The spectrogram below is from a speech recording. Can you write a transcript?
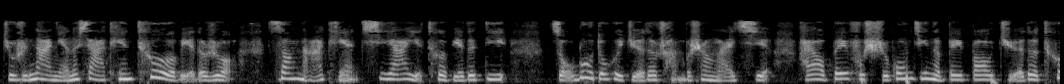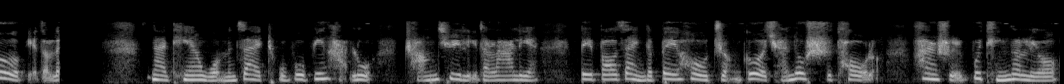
就是那年的夏天特别的热，桑拿天，气压也特别的低，走路都会觉得喘不上来气，还要背负十公斤的背包，觉得特别的累。那天我们在徒步滨海路长距离的拉练，背包在你的背后整个全都湿透了，汗水不停的流，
